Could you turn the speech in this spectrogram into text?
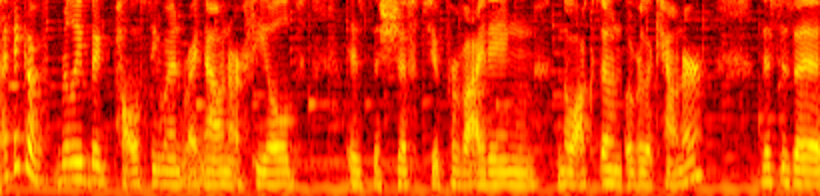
I think a really big policy win right now in our field is the shift to providing naloxone over the counter. This is a,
